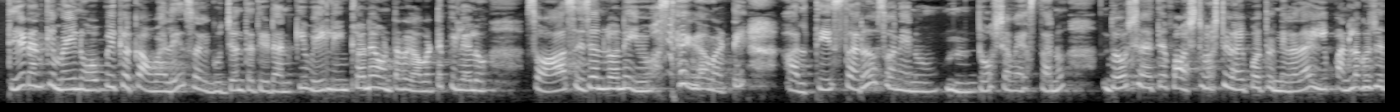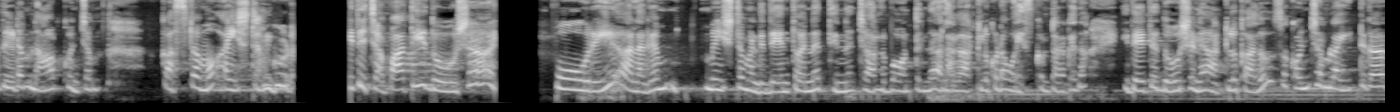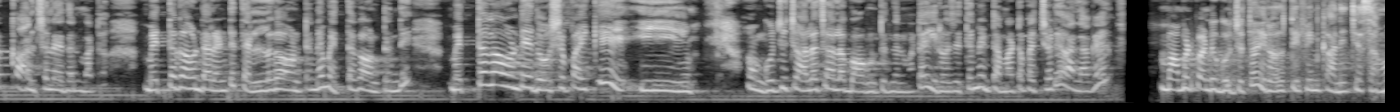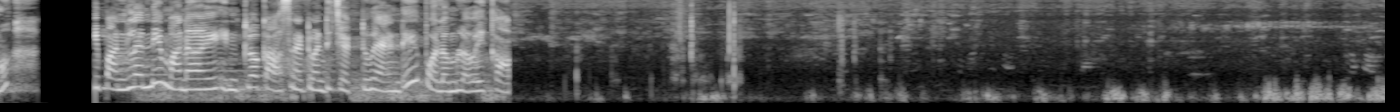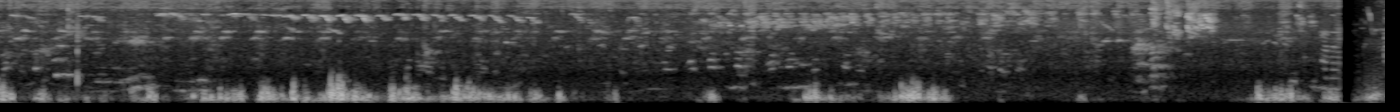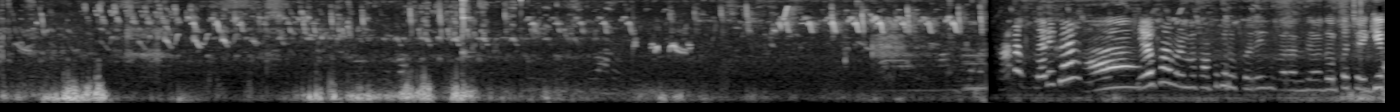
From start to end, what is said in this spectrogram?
తీయడానికి మెయిన్ ఓపిక కావాలి. సో ఈ గుజ్జంతా తీయడానికి వీళ్ళు ఇంట్లోనే ఉంటారు కాబట్టి పిల్లలు. సో ఆ సీజన్లోనే ఇవి వస్తాయి కాబట్టి వాళ్ళు తీస్తారు. సో నేను దోశ వేస్తాను. దోశ అయితే ఫాస్ట్ ఫాస్ట్గా అయిపోతుంది కదా. ఈ పండ్ల గుజ్జు తీయడం నాకు కొంచెం కష్టము. ఆ ఇష్టం కూడా. ఇది చపాతీ దోశ పూరి అలాగే మీ ఇష్టం అండి. దేంతో అయినా తిన్న చాలా బాగుంటుంది. అలాగే అట్లు కూడా వేసుకుంటారు కదా. ఇదైతే దోశనే అట్లు కాదు. సో కొంచెం లైట్గా కాల్చలేదనమాట మెత్తగా ఉండాలంటే తెల్లగా ఉంటేనే మెత్తగా ఉంటుంది. మెత్తగా ఉండే దోశ పైకి ఈ గుజ్జు చాలా చాలా బాగుంటుంది అనమాట ఈరోజైతే నేను టమాటా పచ్చడి అలాగే మామిడి పండు గుజ్జుతో ఈరోజు టిఫిన్ కానిచ్చేసాము. ఈ పండ్లన్నీ మన ఇంట్లో కాసినటువంటి చెట్టువే అండి. పొలంలో కా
